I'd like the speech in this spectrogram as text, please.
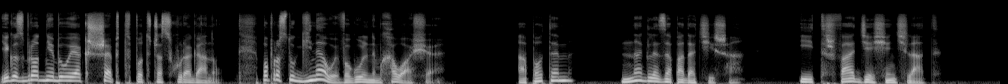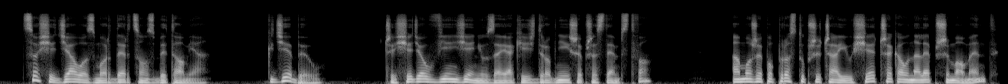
Jego zbrodnie były jak szept podczas huraganu. Po prostu ginęły w ogólnym hałasie. A potem nagle zapada cisza. I trwa dziesięć lat. Co się działo z mordercą z Bytomia? Gdzie był? Czy siedział w więzieniu za jakieś drobniejsze przestępstwo? A może po prostu przyczaił się, czekał na lepszy moment?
